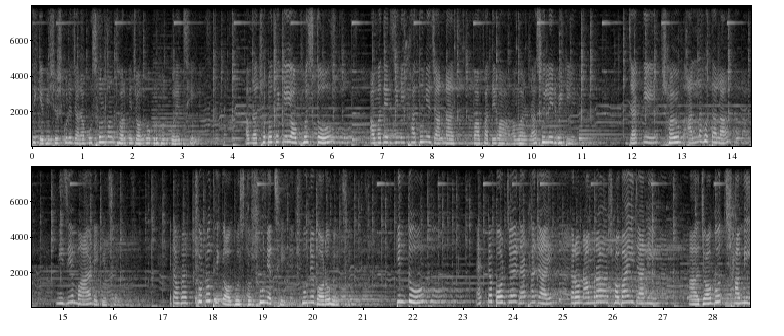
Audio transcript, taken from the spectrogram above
থেকে, বিশেষ করে যারা মুসলমান ধর্মে জন্মগ্রহণ করেছি, আমরা ছোট থেকেই অভ্যস্ত। আমাদের যিনি খাতুনে জান্নাত, মা ফাতেমা, আমার রাসুলের বিটি, যাকে স্বয়ং আল্লাহ তালা নিজে মা রেখেছেন এটা আমরা ছোট থেকে অভ্যস্ত, শুনেছি, শুনে বড় হয়েছি। কিন্তু একটা পর্যায়ে দেখা যায়, কারণ আমরা সবাই জানি জগৎ স্বামী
